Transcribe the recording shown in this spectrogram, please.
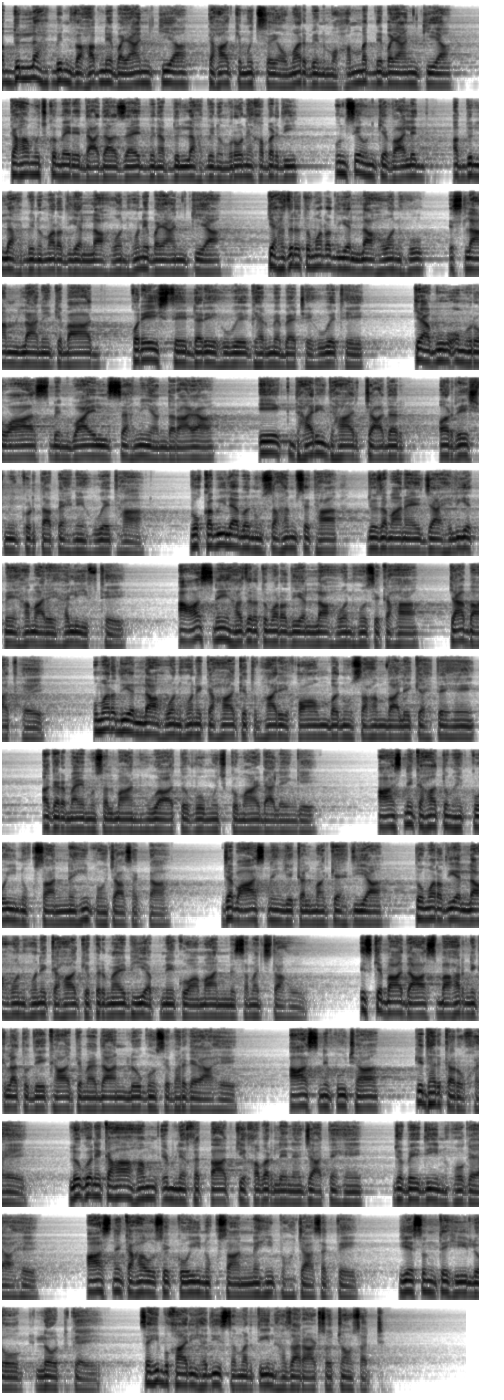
عبداللہ بن وہب نے بیان کیا، کہا کہ مجھ سے عمر بن محمد نے بیان کیا، کہا مجھ کو میرے دادا زید بن عبداللہ بن عمروں نے خبر دی، ان سے ان کے والد عبداللہ بن عمر رضی اللہ عنہ نے بیان کیا کہ حضرت عمر رضی اللہ عنہ اسلام لانے کے بعد قریش سے ڈرے ہوئے گھر میں بیٹھے ہوئے تھے کہ ابو عمر واس بن وائل سہمی اندر آیا، ایک دھاری دھار چادر اور ریشمی کرتا پہنے ہوئے تھا۔ وہ قبیلہ بنو سہم سے تھا جو زمانہ جاہلیت میں ہمارے حلیف تھے۔ آس نے حضرت عمر رضی اللہ عنہ سے کہا، کیا بات ہے؟ عمر رضی اللہ عنہ نے کہا کہ تمہاری قوم بنو سہم والے کہتے ہیں، اگر میں مسلمان ہوا تو وہ مجھ کو مار ڈالیں گے۔ آس نے کہا، تمہیں کوئی نقصان نہیں پہنچا سکتا۔ جب آس نے یہ کلمہ کہہ دیا تو عمر رضی اللہ عنہ نے کہا کہ پھر میں بھی اپنے کو امان میں سمجھتا ہوں۔ اس کے بعد آس باہر نکلا تو دیکھا کہ میدان لوگوں سے بھر گیا ہے۔ آس نے پوچھا، کدھر کا رخ ہے؟ لوگوں نے کہا، ہم ابن خطاب کی خبر لینے جاتے ہیں جو بے دین ہو گیا ہے۔ آس نے کہا، اسے کوئی نقصان نہیں پہنچا سکتے۔ یہ سنتے ہی لوگ لوٹ گئے۔ صحیح بخاری حدیث نمبر تین ہزار آٹھ سو چونسٹھ۔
